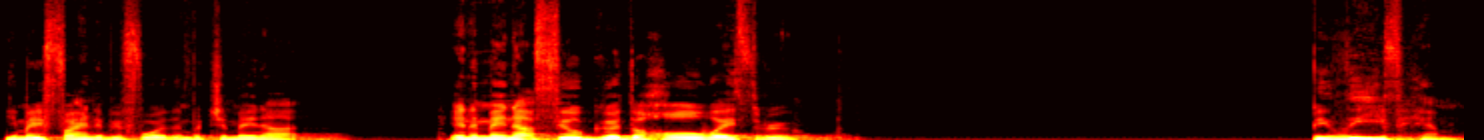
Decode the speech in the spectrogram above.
You may find it before then, but you may not and it may not feel good the whole way through. Believe Him.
